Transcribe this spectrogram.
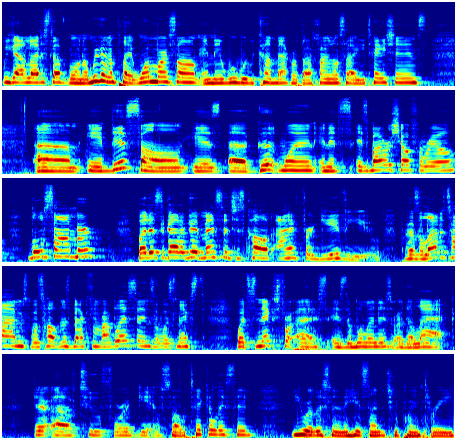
we got a lot of stuff going on. We're gonna play one more song, and then we will come back with our final salutations. Um, and this song is a good one, and it's it's by Rachelle Ferrell. A little somber, but it's got a good message. It's called "I Forgive You" because a lot of times what's holding us back from our blessings, and what's next, what's next for us is the willingness or the lack thereof to forgive. So take a listen. You are listening to Hits ninety two point three,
